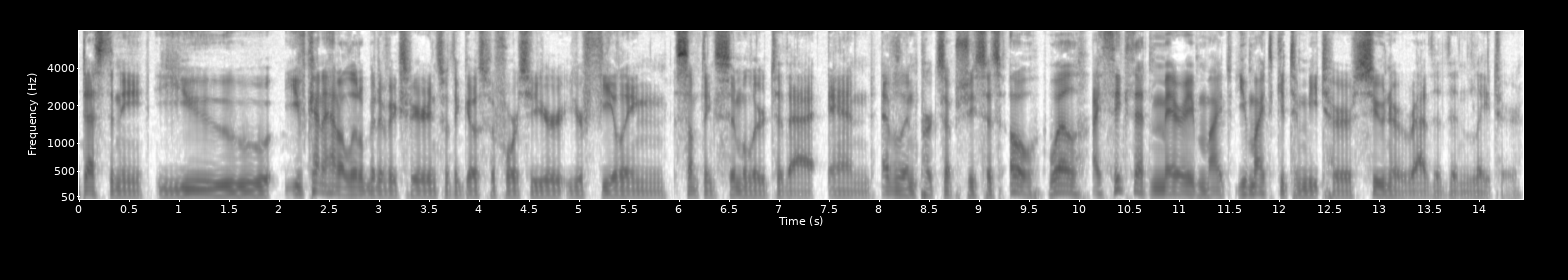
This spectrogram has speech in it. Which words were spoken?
Destiny, you you've kind of had a little bit of experience with a ghost before, so you're you're feeling something similar to that. And Evelyn perks up. She says, "Oh, well, I think that Mary might you might get to meet her sooner rather than later."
